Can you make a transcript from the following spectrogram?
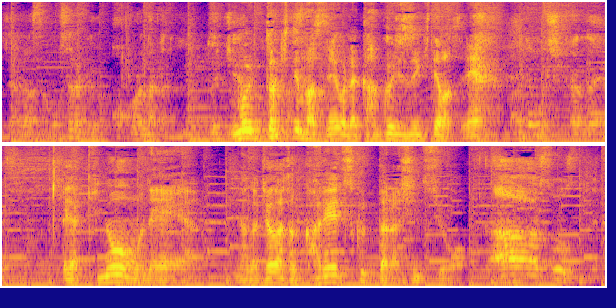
じゃあさんおそらく心の中にもう一と来てますね。これ確実に来てますね。まあでも仕方ないですいや昨日もねなんかジャガーさんカレー作ったらしいんですよ。ああそうですね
